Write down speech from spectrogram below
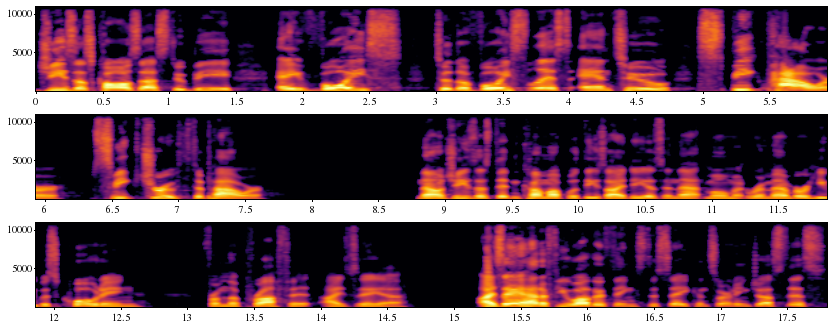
Jesus calls us to be a voice to the voiceless and to speak power, speak truth to power. Now, Jesus didn't come up with these ideas in that moment. Remember, he was quoting from the prophet Isaiah. Isaiah had a few other things to say concerning justice.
